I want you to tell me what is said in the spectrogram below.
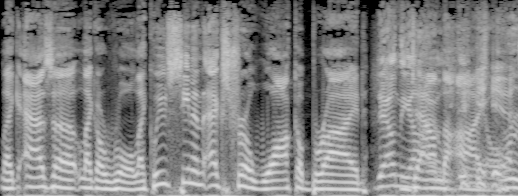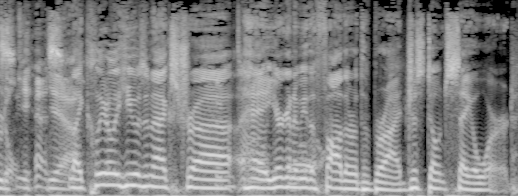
Like as a like a role, like we've seen an extra walk a bride Down the down aisle. the aisle. Yes, Brutal. yes. Yeah. Like clearly he was an extra. Hey, you're going to be the father of the bride. Just don't say a word.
